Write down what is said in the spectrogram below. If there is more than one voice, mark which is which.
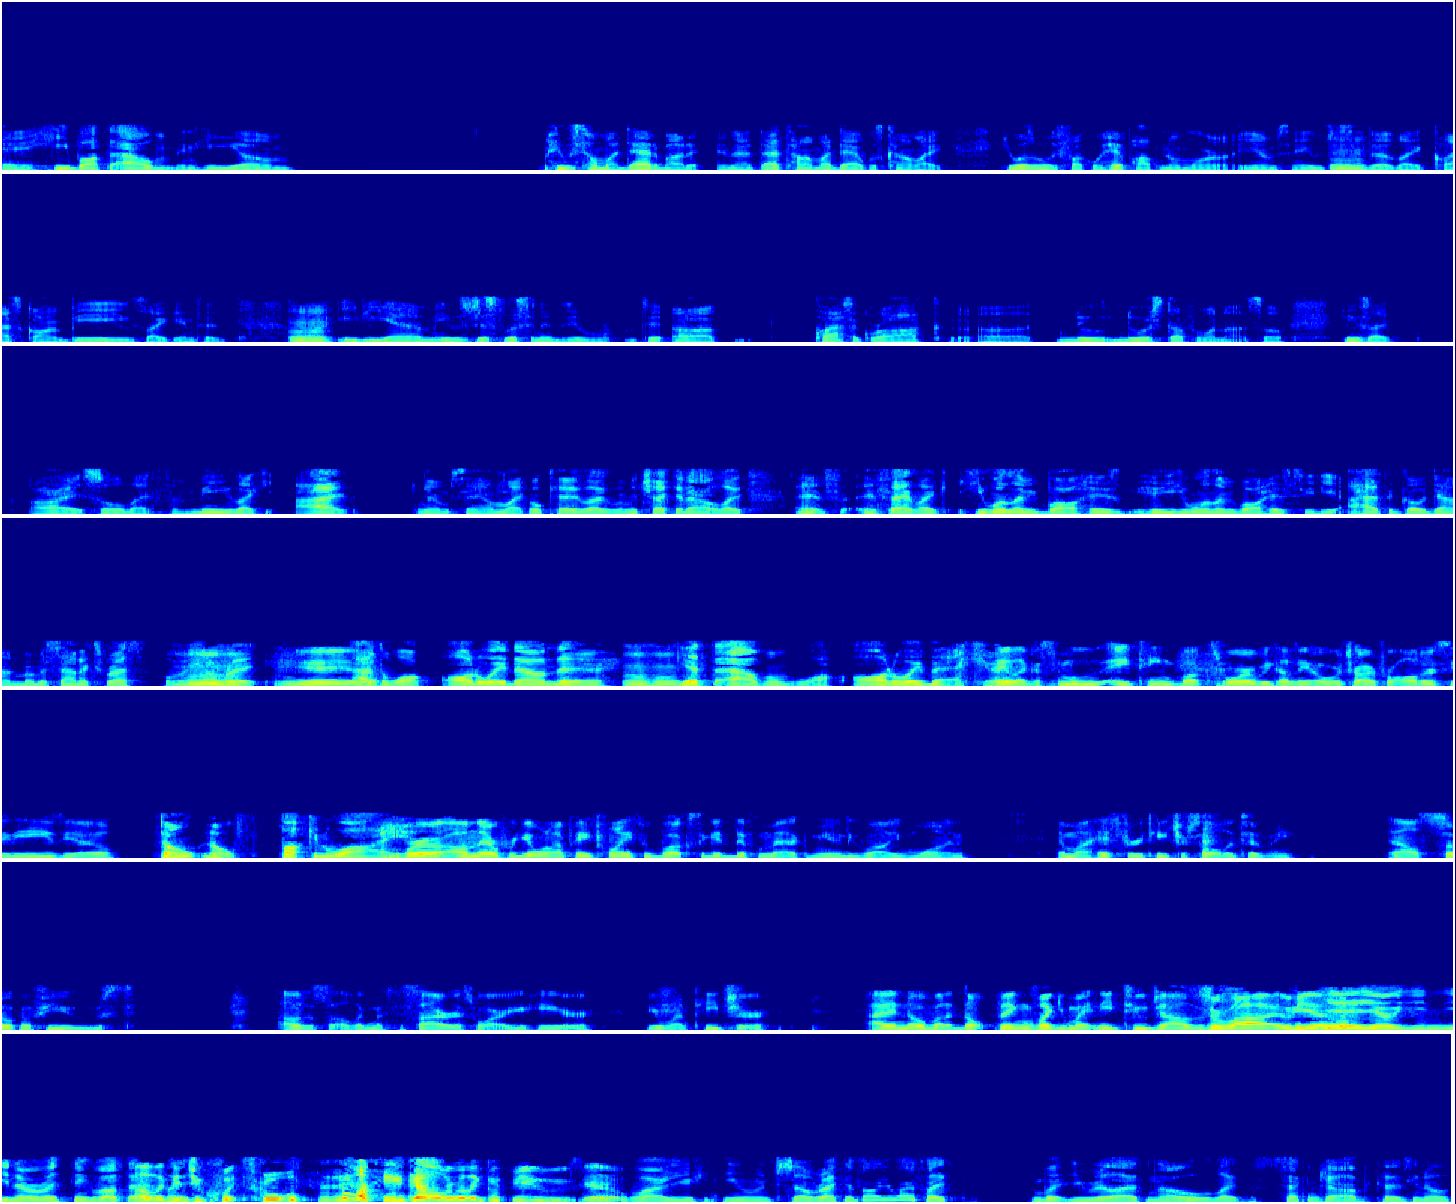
Speaker 1: and he bought the album, and he um he was telling my dad about it, and at that time, my dad was kind of like he wasn't really fucking with hip hop no more. You know what I'm saying? He was just
Speaker 2: Mhm.
Speaker 1: into like classic R and B. He was like into uh,
Speaker 2: Mhm.
Speaker 1: EDM. He was just listening to, to uh, classic rock, uh, new newer stuff and whatnot. So he was like, "All right." So like for me, like I, you know what I'm saying? I'm like, okay, like let me check it out. Like, and in fact, like he wouldn't let me borrow his. He, he wouldn't let me borrow his CD. I had to go down. Remember Sound Express over
Speaker 2: Mhm.
Speaker 1: ShopRite?
Speaker 2: Yeah, yeah.
Speaker 1: I had to walk all the way down there,
Speaker 2: Mhm.
Speaker 1: get the album, walk all the way back.
Speaker 2: Pay like a smooth eighteen bucks for it because they overcharge for all their CDs, yo.
Speaker 1: Don't know fucking why.
Speaker 2: Where I'll never forget when I paid twenty two bucks to get Diplomatic Immunity Volume One, and my history teacher sold it to me, and I was so confused. I was just, I was like, Mrs. Cyrus, why are you here? You're my teacher. I didn't know about adult things like you might need two jobs to survive. Yo.
Speaker 1: Yeah, yo, you you never really think about that.
Speaker 2: I was like, did you quit school? like, I was really confused.
Speaker 1: Yeah,
Speaker 2: Yo.
Speaker 1: why are you you in sell records all your life? Like, but you realize no, like the second job because you know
